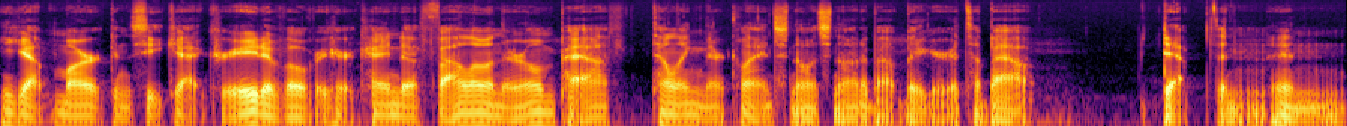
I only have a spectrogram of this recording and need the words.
you got Mark and Seacat Creative over here kind of following their own path, telling their clients, no, it's not about bigger, it's about depth and and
